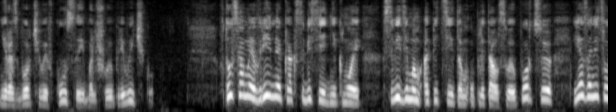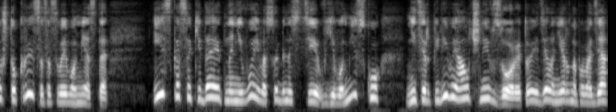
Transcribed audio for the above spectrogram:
неразборчивый вкус и большую привычку? В то самое время, как собеседник мой с видимым аппетитом уплетал свою порцию, я заметил, что крыса со своего места искоса кидает на него и в особенности в его миску нетерпеливые алчные взоры, то и дело нервно поводя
